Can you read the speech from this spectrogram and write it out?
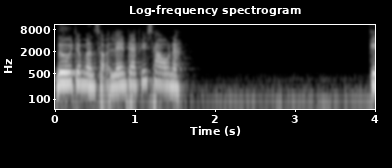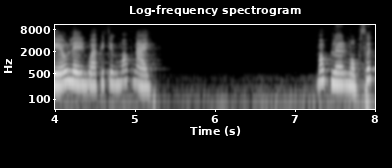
Đưa cho mình sợi len ra phía sau nè. Kéo len qua cái chân móc này. Móc lên một xích.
